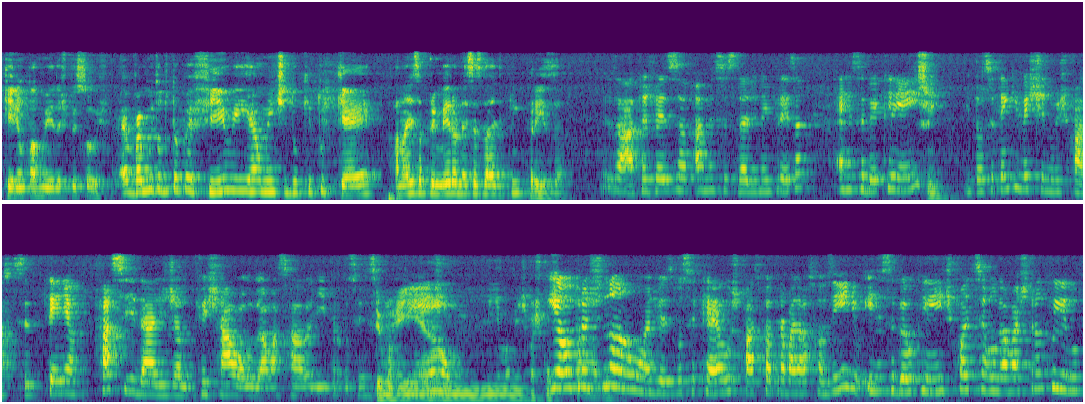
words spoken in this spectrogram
queriam estar no meio das pessoas. É, vai muito do teu perfil e realmente do que tu quer. Analisa primeiro a necessidade da tua empresa. Exato, às vezes a necessidade da empresa é receber cliente, Sim. então você tem que investir num espaço que você tenha facilidade de fechar ou alugar uma sala ali para você receber Ter uma cliente. reunião minimamente mais E confortável. outras não, às vezes você quer o espaço para trabalhar sozinho e receber o cliente pode ser um lugar mais tranquilo.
